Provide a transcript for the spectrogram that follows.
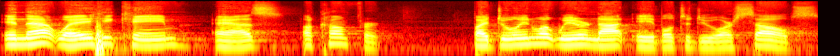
In that way, He came as a comfort by doing what we are not able to do ourselves.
